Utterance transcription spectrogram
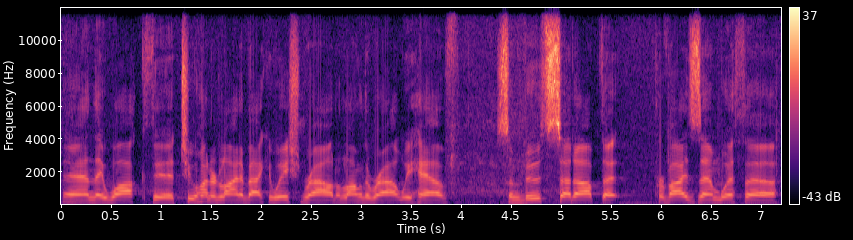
and they walk the 200 line evacuation route. Along the route we have some booths set up that provides them with a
